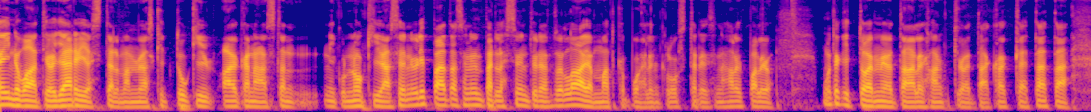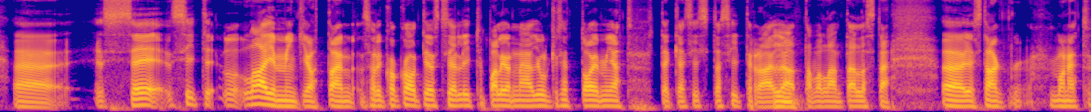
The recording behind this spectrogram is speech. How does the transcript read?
innovaatiojärjestelmä myöskin tuki aikanaan sitä niin kuin Nokia, sen ylipäätään sen ympärille syntyneen laajan matkapuhelinklusteri. Siinä oli paljon muitakin toimijoita, oli hankkijoita ja kaikkea tätä. Se sitten laajemminkin ottaen, se oli koko, tietysti siihen liittyi paljon nämä julkiset toimijat, Tekesistä, Sitraa mm. ja tavallaan tällaista, ja sitä on monet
